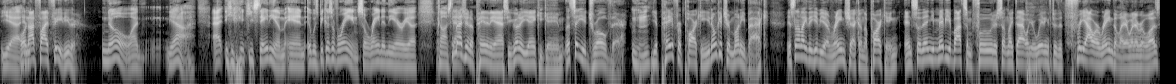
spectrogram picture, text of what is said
Yeah, Or and- not five feet either. No, I yeah at Yankee Stadium, and it was because of rain. So rain in the area caused Can you that. Imagine a pain in the ass. You go to a Yankee game. Let's say you drove there. Mm-hmm. You pay for parking. You don't get your money back. It's not like they give you a rain check on the parking, and so then you maybe you bought some food or something like that while you're waiting through the three-hour rain delay or whatever it was,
